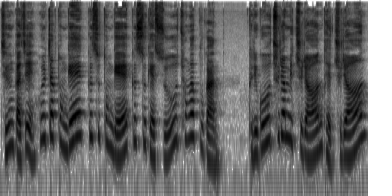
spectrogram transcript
지금까지 홀짝 통계, 끝수 통계, 끝수 개수, 총합 구간, 그리고 출연 미출연, 대출연,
